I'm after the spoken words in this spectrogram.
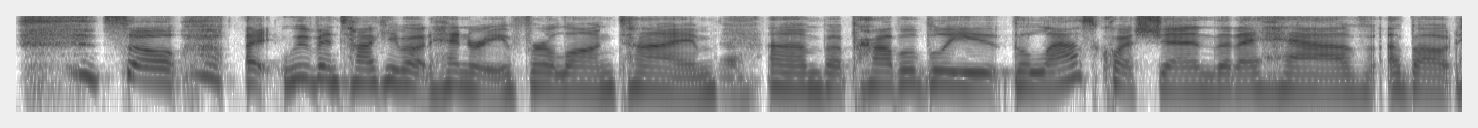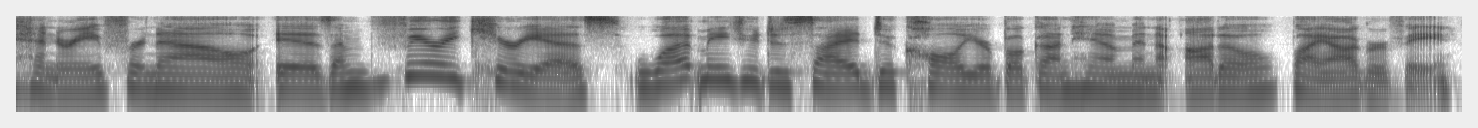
so I, we've been talking about Henry for a long time, yeah. um, but probably the last question that I have about Henry for now is I'm very curious what made you decide to call your book on him an autobiography?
